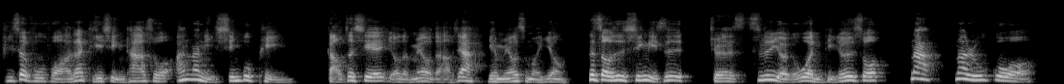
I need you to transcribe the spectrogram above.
毗舍浮佛好像提醒他说啊，那你心不平，搞这些有的没有的，好像也没有什么用。那时候是心里是觉得是不是有一个问题，就是说，那那如果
